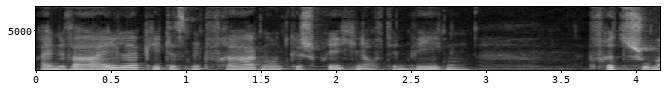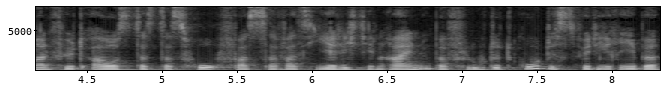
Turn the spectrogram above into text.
Eine Weile geht es mit Fragen und Gesprächen auf den Wegen. Fritz Schumann führt aus, dass das Hochwasser, was jährlich den Rhein überflutet, gut ist für die Rebe,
